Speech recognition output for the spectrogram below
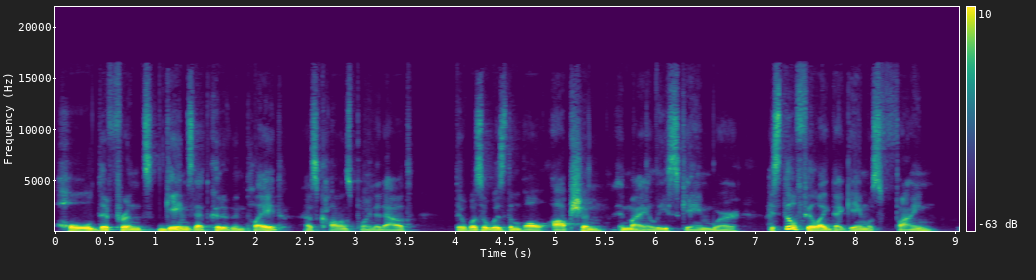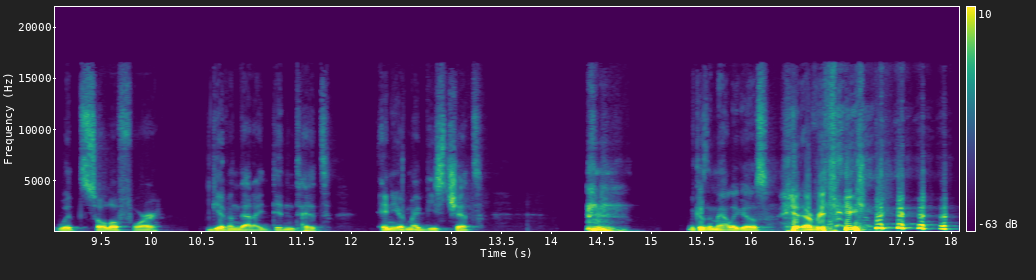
whole different games that could have been played. As Collins pointed out, there was a wisdom ball option in my Elise game where I still feel like that game was fine with solo four, given that I didn't hit any of my beast shit because the Malygos hit everything.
